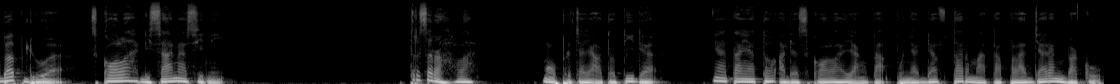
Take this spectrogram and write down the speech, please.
Bab 2. Sekolah di sana sini. Terserahlah, mau percaya atau tidak, nyatanya toh ada sekolah yang tak punya daftar mata pelajaran baku,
